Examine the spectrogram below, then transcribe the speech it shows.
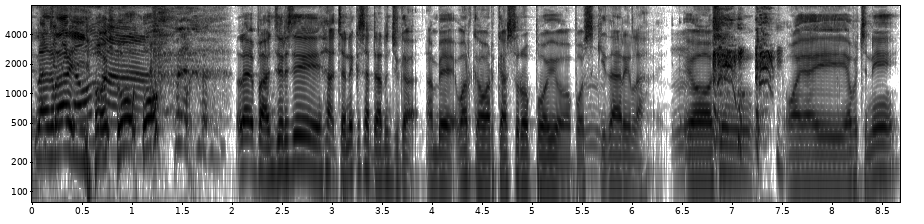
Nang rayo. Lek banjir sih sakjane kesadaran juga ambek warga-warga Surabaya apa sekitare lah. Yo sing wayahe apa jenenge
